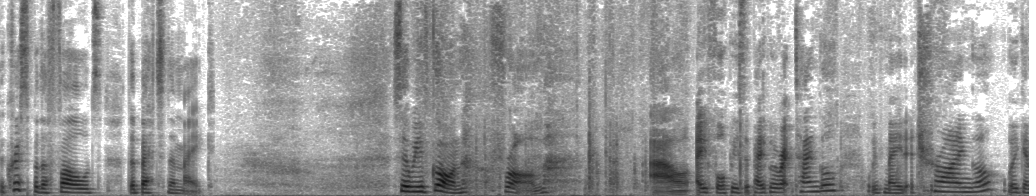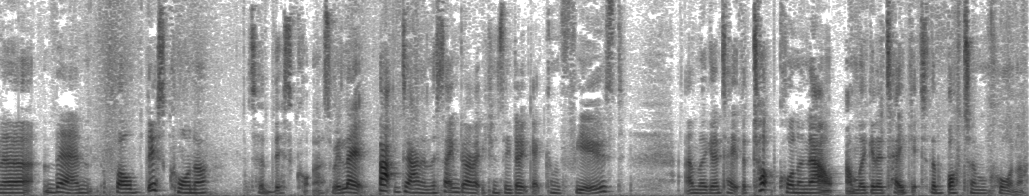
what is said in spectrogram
The crisper the folds, the better the make. So we've gone from our A4 piece of paper rectangle, we've made a triangle. We're going to then fold this corner to this corner. So we lay it back down in the same direction so you don't get confused. And we're going to take the top corner now and we're going to take it to the bottom corner.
